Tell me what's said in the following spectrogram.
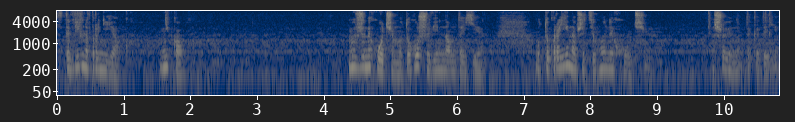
Стабільно про ніяк. Нікак. Ми вже не хочемо того, що він нам дає. От Україна вже цього не хоче. А що він нам таке дає?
